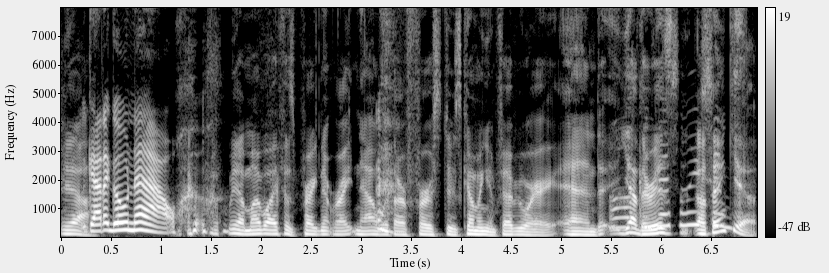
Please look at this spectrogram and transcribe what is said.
Yeah. We gotta go now. Yeah, my wife is pregnant right now with our first, who's coming in February, and Oh, yeah, there is. Oh, thank you,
